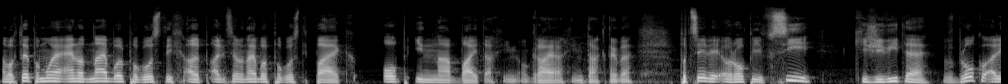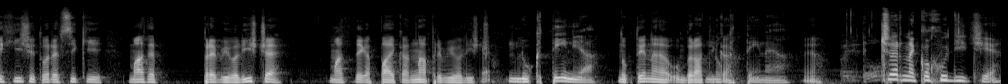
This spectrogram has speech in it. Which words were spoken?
Ampak to je po mojem eno od najbolj pogostih, ali, ali celo najbolj pogostih pajek ob in na bajtah in ograjah in tako naprej. Po celi Evropi vsi, ki živite v bloku ali hiši, torej vsi, ki imate prebivališče, imate tega pajka na prebivališču. Nuktenija. Noktena je umbratika. Nuktenija. Ja. črna ko hudič je.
